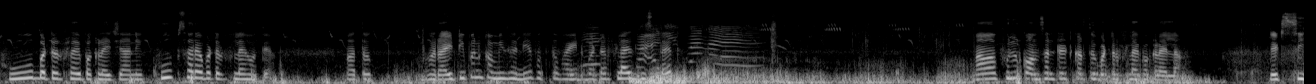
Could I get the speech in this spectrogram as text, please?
खूप बटरफ्लाय पकडायचे आणि खूप साऱ्या बटरफ्लाय होत्या. आता व्हरायटी पण कमी झाली आहे फक्त व्हाईट बटरफ्लायज दिसत आहेत मामा फुल कॉन्सन्ट्रेट करतोय बटरफ्लाय पकडायला. लेट सी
